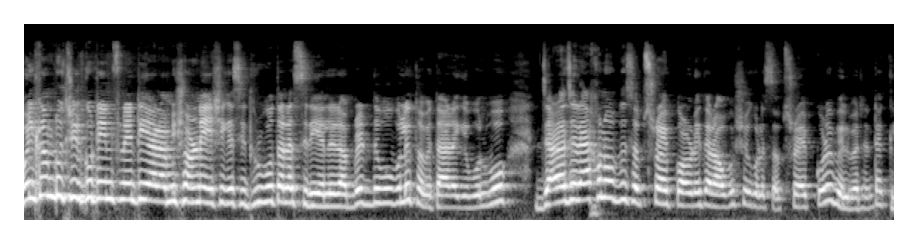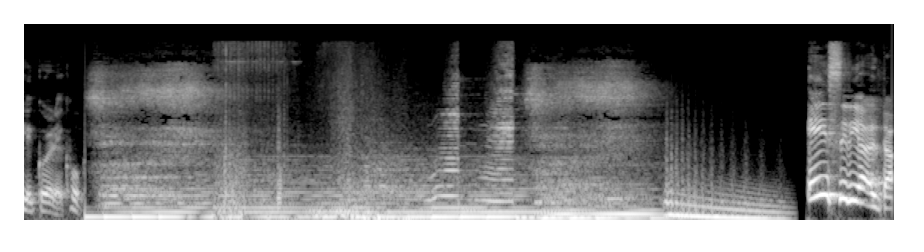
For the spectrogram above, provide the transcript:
ওয়েলকাম টু চিরকুট ইনফিনিটি আর আমি স্বর্ণে এসে গেছি ধ্রুবতারা সিরিয়ালের আপডেট দেবো বলে, তবে তার আগে বলব, যারা যারা এখনও অবধি সাবস্ক্রাইব করেনি, তারা অবশ্যই করে সাবস্ক্রাইব করে বেল বাটনটা ক্লিক করে রেখো। সিরিয়ালটা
